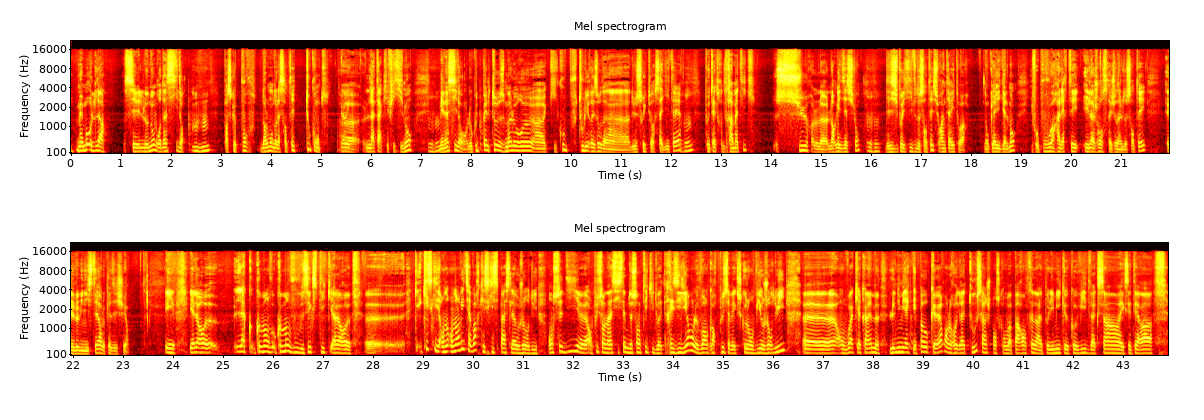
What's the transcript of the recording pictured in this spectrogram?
même au-delà c'est le nombre d'incidents. Mhm. Parce que pour dans le monde de la santé, tout compte. Ah euh, l'attaque, effectivement, mhm. mais l'incident, le coup de pelleteuse malheureux euh, qui coupe tous les réseaux d'une structure sanitaire mhm. peut être dramatique sur l'organisation des dispositifs de santé sur un territoire. Donc là également, il faut pouvoir alerter et l'agence régionale de santé et le ministère, le cas échéant. Et, et alors, euh, Comment vous expliquez? Alors euh, qu'est-ce qui on, a envie de savoir qu'est-ce qui se passe là aujourd'hui. On se dit euh, en plus on a un système de santé qui doit être résilient. On le voit encore plus avec ce que l'on vit aujourd'hui. Euh, on voit qu'il y a quand même le numérique n'est pas au cœur. On le regrette tous. Hein. Je pense qu'on va pas rentrer dans la polémique Covid, vaccin, etc.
